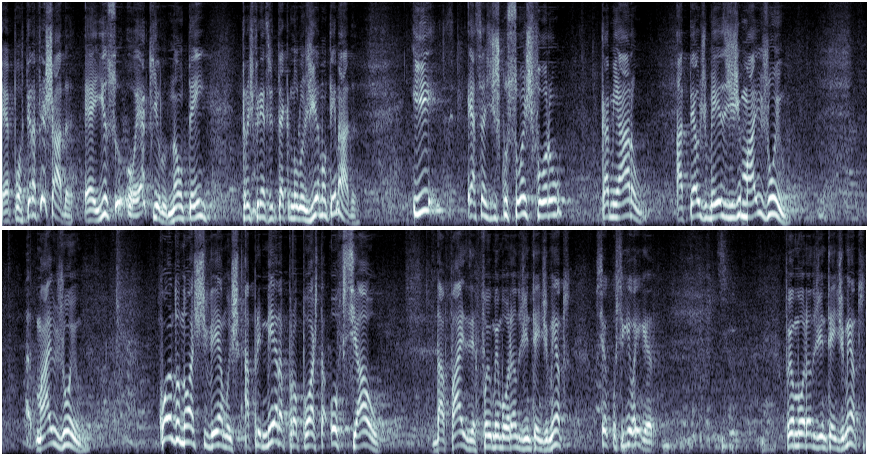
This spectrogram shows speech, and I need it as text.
é, é porteira fechada. É isso ou é aquilo. Não tem transferência de tecnologia, não tem nada. E essas discussões foram, caminharam até os meses de maio e junho. Maio e junho. Quando nós tivemos a primeira proposta oficial da Pfizer, foi o memorando de entendimento. Você conseguiu aí, Guerreiro? Foi o memorando de entendimento?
